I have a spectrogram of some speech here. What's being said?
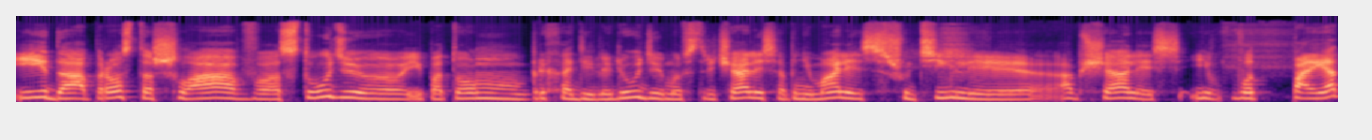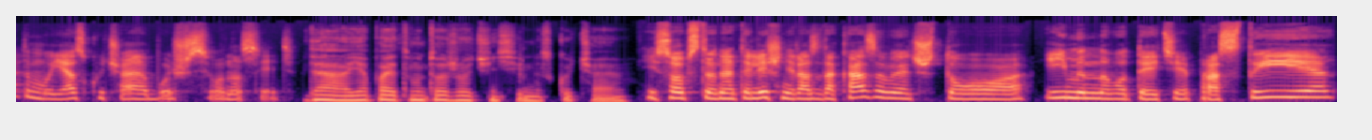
И да, просто шла в студию, и потом приходили люди, мы встречались, обнимались, шутили, общались. И вот поэтому я скучаю больше всего на свете. Да, я поэтому тоже очень сильно скучаю. И, собственно, это лишний раз доказывает, что именно вот эти простые,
